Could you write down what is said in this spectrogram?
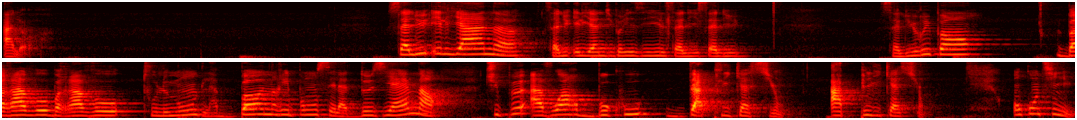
Alors, salut Eliane, salut Eliane du Brésil, salut, salut. Salut Rupan, bravo, bravo tout le monde. La bonne réponse est la deuxième tu peux avoir beaucoup d'applications. Applications. On continue.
